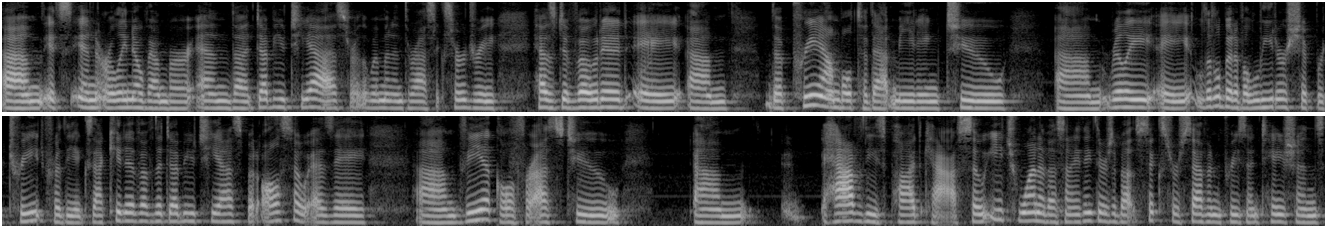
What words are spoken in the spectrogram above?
um, it's in early November, and the WTS, or the Women in Thoracic Surgery, has devoted a um, the preamble to that meeting to um, really a little bit of a leadership retreat for the executive of the WTS, but also as a um, vehicle for us to um, have these podcasts. So each one of us, and I think there's about six or seven presentations,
